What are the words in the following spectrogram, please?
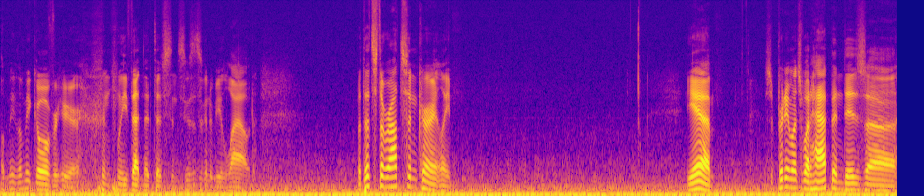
Let me, let me go over here and leave that in the distance, because this is going to be loud. But that's the Rotsun currently. Yeah. So pretty much what happened is, uh...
